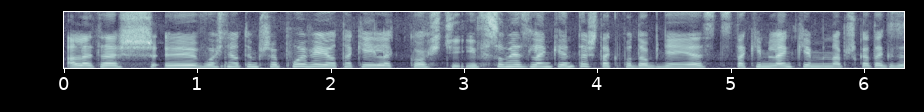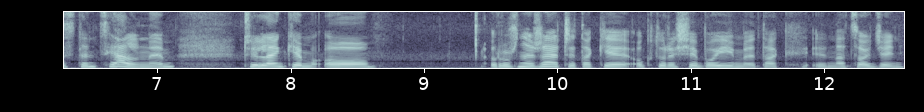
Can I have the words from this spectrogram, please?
ale też y, właśnie o tym przepływie i o takiej lekkości. I w sumie z lękiem też tak podobnie jest, z takim lękiem na przykład egzystencjalnym, czy lękiem o różne rzeczy takie, o które się boimy tak y, na co dzień.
